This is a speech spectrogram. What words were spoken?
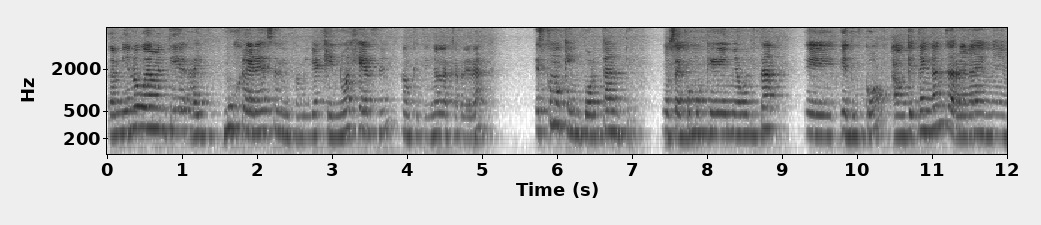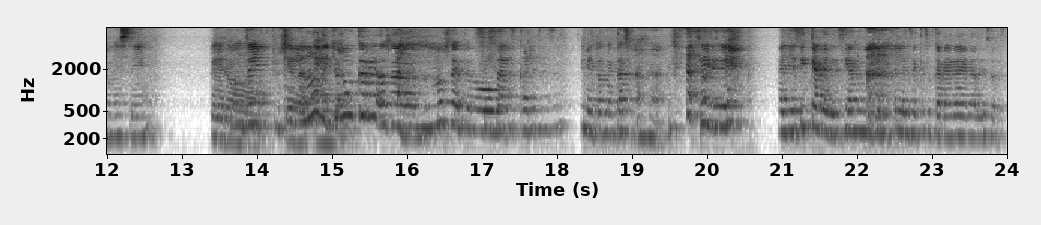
también no voy a mentir, hay mujeres en mi familia que no ejercen, aunque tengan la carrera. Es como que importante. O sea, como que mi abuelita eh, educó. Aunque tengan carrera MMC, pero. De, que la no, de hecho son carreras, o sea, no sé, pero. ¿Sí sabes cuál es eso? Sí, mientras me caso. Ajá. Sí, sí. A Jessica le decían, Felipe le decía que su carrera era de esas.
